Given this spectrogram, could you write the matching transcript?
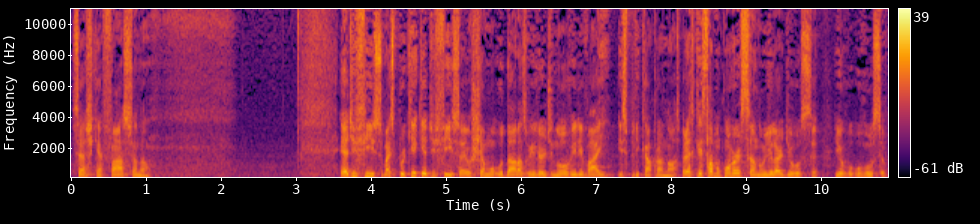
Você acha que é fácil ou não? É difícil, mas por que, que é difícil? Aí eu chamo o Dallas Willard de novo e ele vai explicar para nós. Parece que eles estavam conversando, o Willard e o Russell. E o Russell.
